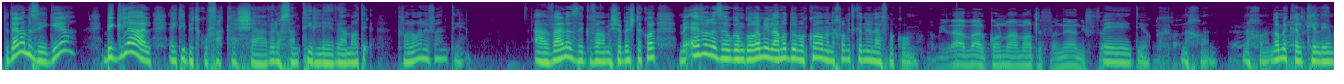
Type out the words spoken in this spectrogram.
אתה יודע למה זה הגיע? בגלל הייתי בתקופה קשה, ולא שמתי לב, ואמרתי, כבר לא רלוונטי. האבל הזה כבר משבש את הכל. מעבר לזה, הוא גם גורם לי לעמוד במקום, אנחנו לא מתקדמים לאף מקום. המילה אבל, כל מה אמרת לפניה נפסק. בדיוק, נכון. נכון, נכון. לא מקלקלים,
